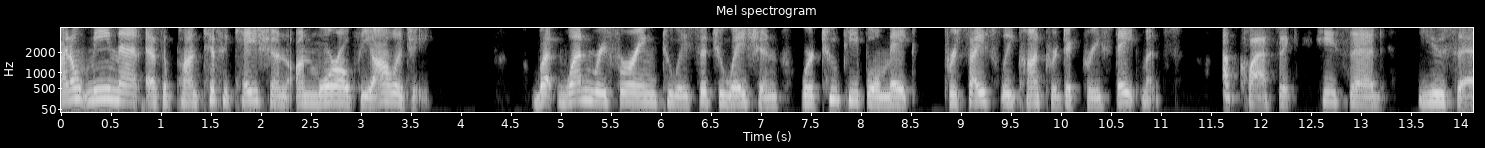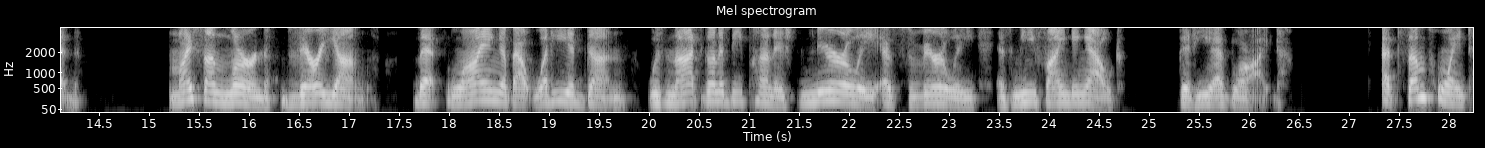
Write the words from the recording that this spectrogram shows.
I don't mean that as a pontification on moral theology, but one referring to a situation where two people make precisely contradictory statements. A classic, he said, you said. My son learned very young that lying about what he had done was not going to be punished nearly as severely as me finding out that he had lied. At some point,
